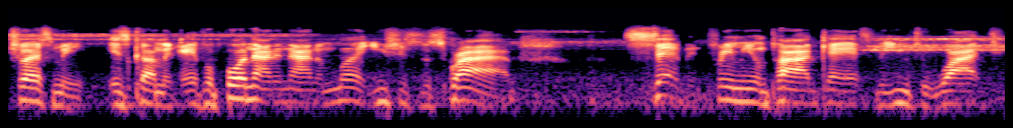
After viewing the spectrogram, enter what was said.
trust me, it's coming. And for four ninety nine a month, you should subscribe. Seven premium podcasts for you to watch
